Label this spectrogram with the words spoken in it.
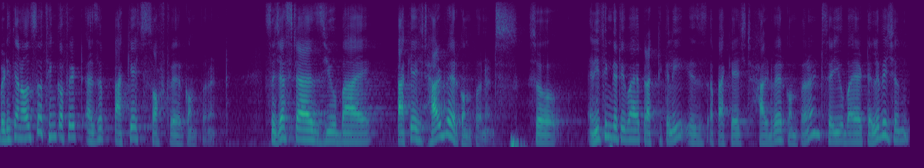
but you can also think of it as a packaged software component. So just as you buy packaged hardware components. So Anything that you buy practically is a packaged hardware component. Say you buy a television,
